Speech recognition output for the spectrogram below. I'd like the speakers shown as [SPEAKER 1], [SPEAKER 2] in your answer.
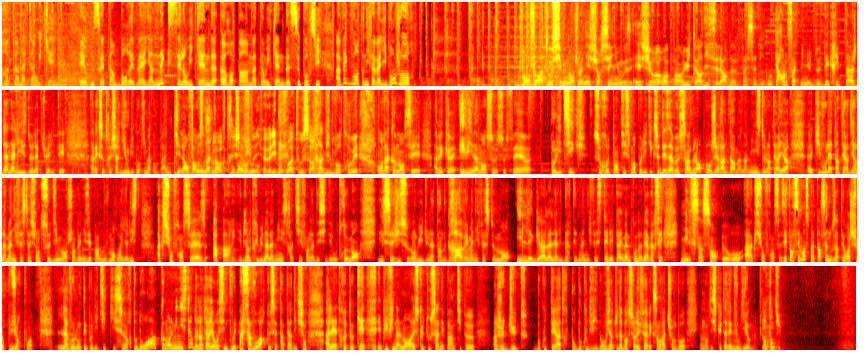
[SPEAKER 1] Europe 1 Matin Week-end.
[SPEAKER 2] Et on vous souhaite un bon réveil, un excellent week-end. Europe 1 Matin Week-end se poursuit avec vous, Anthony Favali. Bonjour.
[SPEAKER 3] Bonjour à tous, si vous nous rejoignez sur CNews et sur Europe 1. 8h10, c'est l'heure de Face à Bigot. 45 minutes de décryptage, d'analyse de l'actualité avec ce très cher Guillaume Bigot qui m'accompagne, qui est là en forme
[SPEAKER 4] ce
[SPEAKER 3] matin.
[SPEAKER 4] Bonjour, très cher Anthony Favali. Bonjour à tous.
[SPEAKER 3] Ravi de vous retrouver. On va commencer avec euh, évidemment ce, fait euh, politique ce retentissement politique, ce désaveu cinglant pour Gérald Darmanin, le ministre de l'Intérieur, euh, qui voulait interdire la manifestation de ce dimanche organisée par le mouvement royaliste Action française à Paris. Eh bien, le tribunal administratif en a décidé autrement. Il s'agit selon lui d'une atteinte grave et manifestement illégale à la liberté de manifester. L'État est même condamné à verser 1500 euros à Action française. Et forcément, ce matin, ça nous interroge sur plusieurs points. La volonté politique qui se heurte au droit, comment le ministère de l'Intérieur aussi ne pouvait pas savoir que cette interdiction allait être toquée, et puis finalement, est-ce que tout ça n'est pas un petit peu un jeu de dupes, beaucoup de théâtre pour beaucoup de vide On revient tout d'abord sur les faits avec Sandra Chambaud et on en discute avec vous, Guillaume.
[SPEAKER 4] Entendu.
